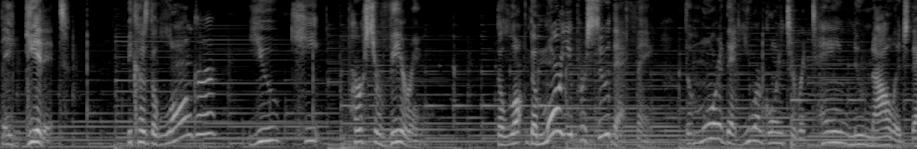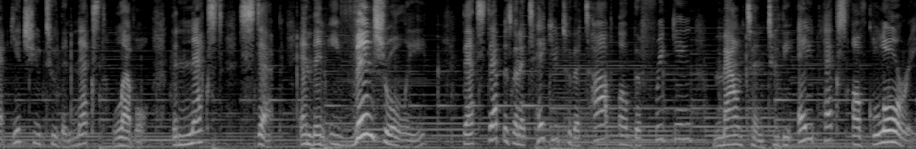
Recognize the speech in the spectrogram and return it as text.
they get it. Because the longer you keep persevering, the, lo- the more you pursue that thing, the more that you are going to retain new knowledge that gets you to the next level, the next step. And then eventually, that step is going to take you to the top of the freaking mountain, to the apex of glory.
